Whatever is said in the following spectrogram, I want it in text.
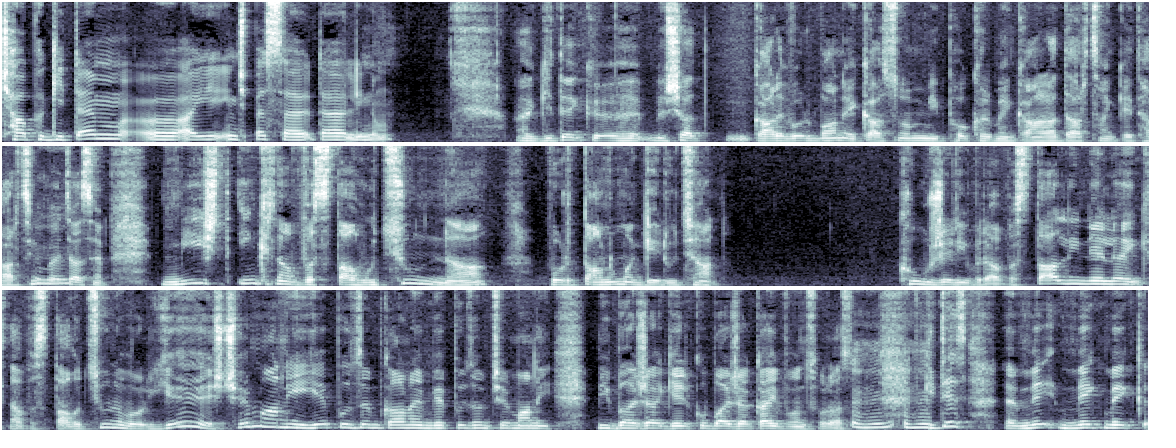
չափը գիտեմ, այ ինչպես է դա լինում գիտեք շատ կարևոր բան եք ասում մի փոքր մենք անդրադարձանք այդ հարցին բայց ասեմ միշտ ինքնավստահությունն է որ տանում է գերության քո ուժերի վրա վստահ լինելը, ինքնավստահությունը, որ ես չեմ անի, երբ ուզեմ կանեմ, երբ ուզեմ չեմ անի, մի բաժակ, երկու բաժակයි ոնց որ ասում։ Գիտես, մեկ-մեկ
